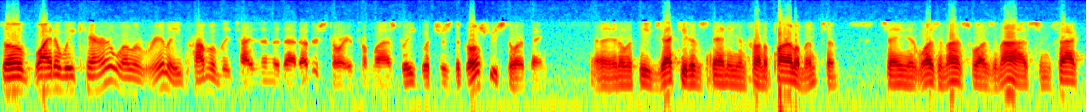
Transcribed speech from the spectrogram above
So why do we care? Well, it really probably ties into that other story from last week, which is the grocery store thing. Uh, you know, with the executive standing in front of Parliament uh, saying it wasn't us, wasn't us. In fact,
